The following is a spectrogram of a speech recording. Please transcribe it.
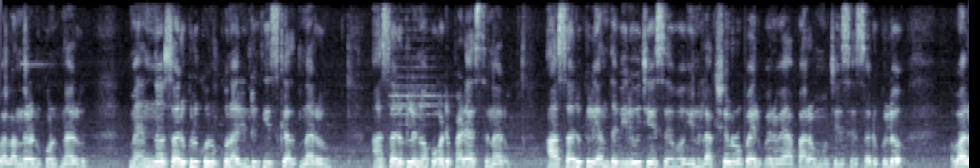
వాళ్ళందరూ అనుకుంటున్నారు "మేము ఎన్నో సరుకులు కొనుక్కున్నారు ఇంటికి తీసుకెళ్తున్నారు. ఆ సరుకులను ఒక్కొక్కటి పడేస్తున్నారు. ఆ సరుకులు ఎంత విలువ చేసేవో ఎన్ని లక్షల రూపాయలు పోయిన వ్యాపారం చేసే సరుకులో వాళ్ళ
